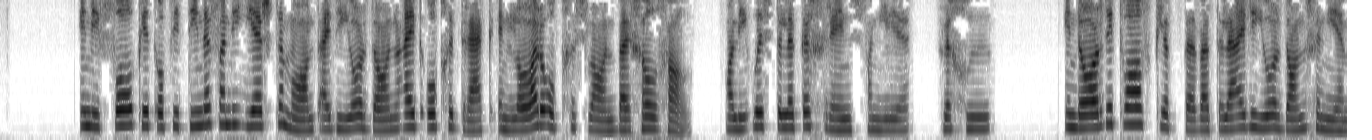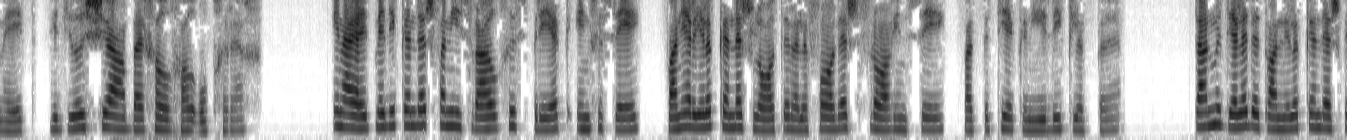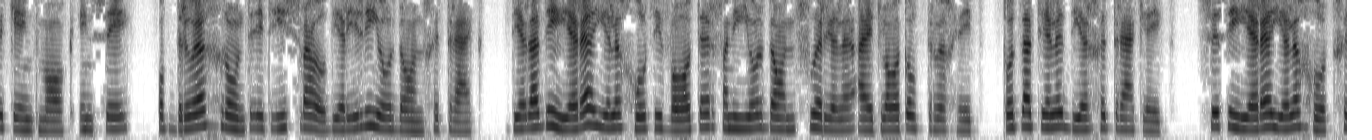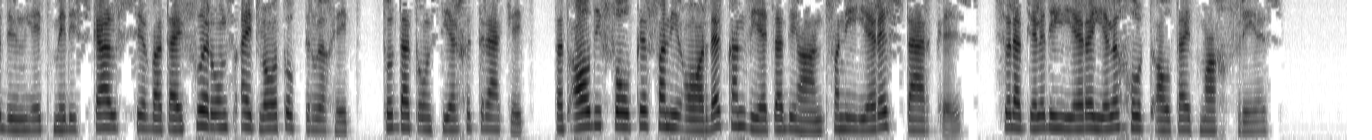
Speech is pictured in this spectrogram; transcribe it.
En die volk het op die tiende van die eerste maand uit die Jordaan uit opgetrek en laar opgeslaan bij Gilgal aan die oostelike grens van je, Regoe. En daar die twaalf klippe wat hulle uit die Jordaan geneem het, het Joshua by Gilgal opgerig. En hij het met die kinders van Israël gesprek en gesê, wanneer jullie kinders later hulle vaders vraag en sê, wat beteken hier die klippe? Dan moet jullie dit aan jullie kinders bekend maak en sê, op droge grond het Israël dier hierdie Jordaan getrek, dier dat die Heere jullie God die water van die Jordaan voor jullie uitlaat op terug het, totdat jylle deurgetrek het, soos die Heere jylle God gedoen het met die skelfse wat hij voor ons uitlaat opdroog het, totdat ons deurgetrek het, dat al die volken van die aarde kan weten dat die hand van die Heere sterk is, zodat jylle die Heere jylle God altijd mag vrees.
